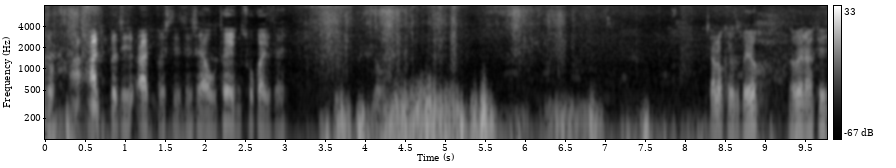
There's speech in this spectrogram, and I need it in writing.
જો, આ જ પછી આ જ પરિસ્થિતિ છે. આવું થઈ સુકાઈ જાય. જો. ચાલો ખેડૂત ભાઈઓ, હવે રાખી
